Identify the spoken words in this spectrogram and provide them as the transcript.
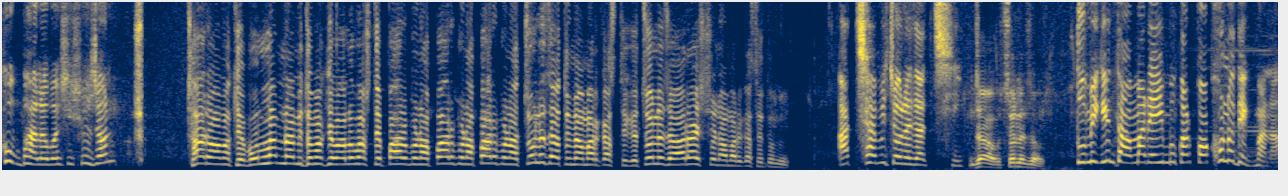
খুব ভালোবাসি সুজন। ছাড়ো আমাকে বললাম না আমি তোমাকে ভালোবাসতে পারব না পারব না পারব না। চলে যাও তুমি আমার কাছ থেকে চলে যাও আর আসছো না আমার কাছে তুমি। আচ্ছা আমি চলে যাচ্ছি। যাও চলে যাও। তুমি কিন্তু আমার এই মুখ আর কখনো দেখবা না।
